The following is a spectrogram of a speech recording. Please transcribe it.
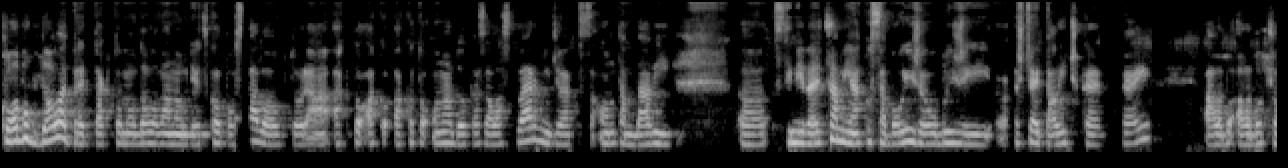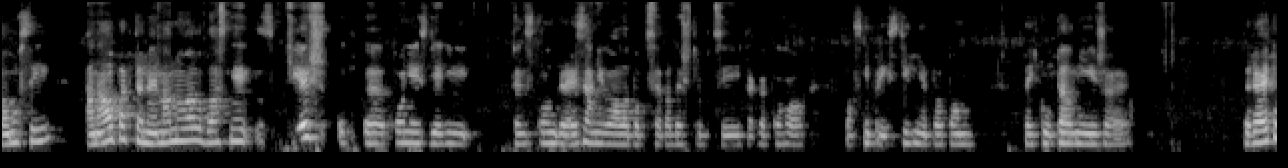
klobúk dole pred takto modelovanou detskou postavou, ktorá, ako, ako, ako to ona dokázala stvárniť, že ako sa on tam baví s tými vecami, ako sa bojí, že ubliží uh, ešte aj paličke, hej? Alebo, alebo čomu si. A naopak ten Emanuel vlastne tiež uh, po nej zdedí ten sklon k rezaniu alebo k sebadeštrukcii, tak ako ho vlastne pristihne potom tej kúpeľni, že teda je to,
